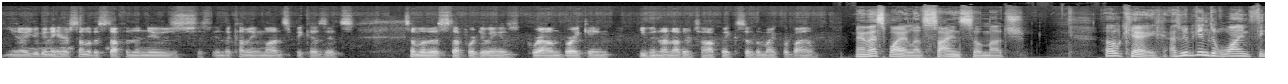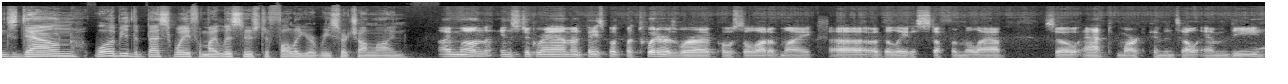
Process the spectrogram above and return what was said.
you know you're going to hear some of the stuff in the news in the coming months because it's some of the stuff we're doing is groundbreaking even on other topics of the microbiome Man, that's why I love science so much. Okay, as we begin to wind things down, what would be the best way for my listeners to follow your research online? I'm on Instagram and Facebook, but Twitter is where I post a lot of my uh, the latest stuff from the lab. So at Mark Pimentel MD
